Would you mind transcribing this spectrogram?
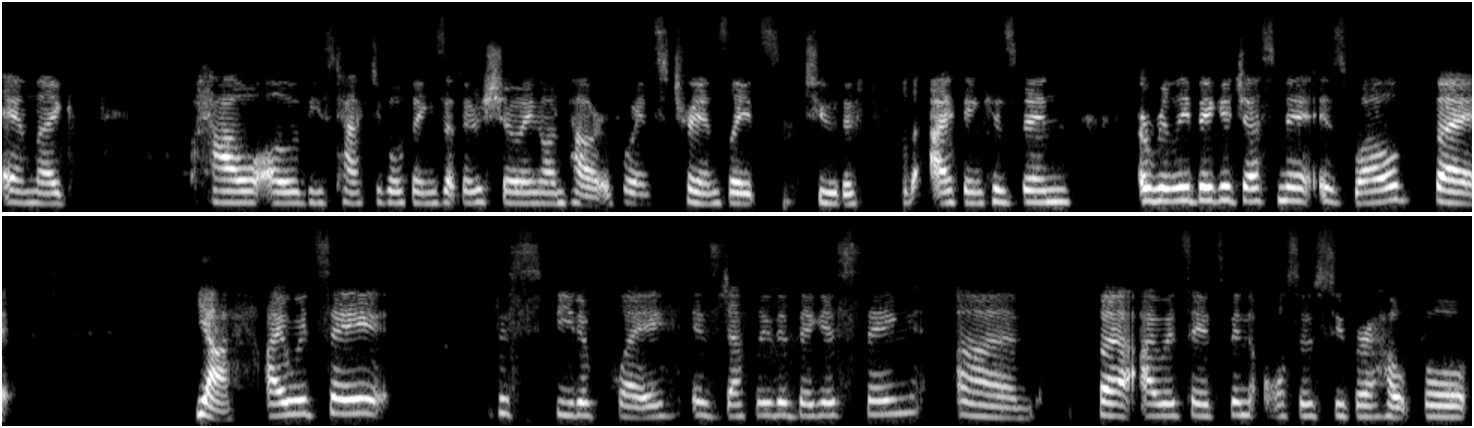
and like how all of these tactical things that they're showing on powerpoints translates to the field i think has been a really big adjustment as well. But yeah i would say the speed of play is definitely the biggest thing. Um but I would say it's been also super helpful.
